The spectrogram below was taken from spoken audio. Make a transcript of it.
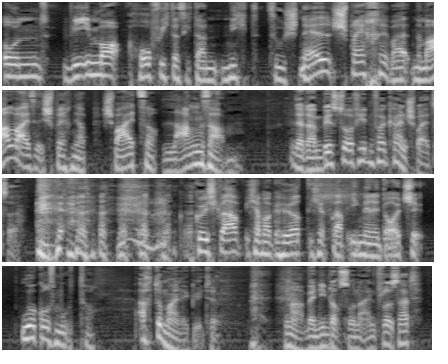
und wie immer hoffe ich, dass ich dann nicht zu schnell spreche, weil normalerweise sprechen ja Schweizer langsam. Ja, dann bist du auf jeden Fall kein Schweizer. Gut, ich glaube, ich habe mal gehört, ich habe glaube irgendwie eine deutsche Urgroßmutter. Ach du meine Güte. Na, wenn die noch so einen Einfluss hat.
